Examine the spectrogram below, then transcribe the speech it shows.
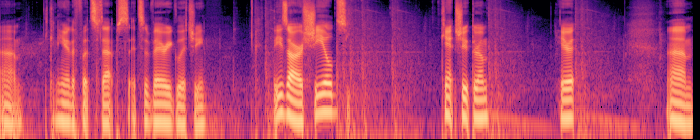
Um, you can hear the footsteps. It's a very glitchy. These are shields. Can't shoot through them. Hear it? Um,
